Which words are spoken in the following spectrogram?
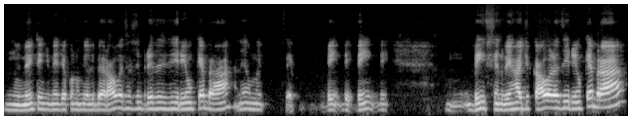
no meu entendimento de economia liberal, essas empresas iriam quebrar, né? Uma, é, bem, bem, bem, bem, sendo bem radical, elas iriam quebrar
